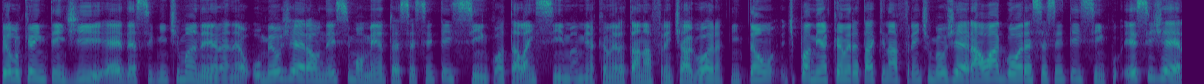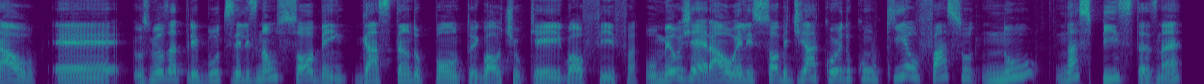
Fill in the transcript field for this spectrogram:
pelo que eu entendi, é da seguinte maneira, né? O meu geral nesse momento é 65, ó, tá lá em cima. A minha câmera tá na frente agora. Então, tipo, a minha câmera tá aqui na frente, o meu geral agora é 65. Esse geral, é... os meus atributos, eles não sobem gastando ponto, igual 2K, igual FIFA. O meu geral, ele sobe de acordo com o que eu faço no nas pistas, né?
